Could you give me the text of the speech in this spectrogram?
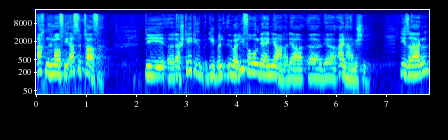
Achten Sie mal auf die erste Tafel. Die, äh, da steht die, die Überlieferung der Indianer, der, äh, der Einheimischen. Die sagen,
